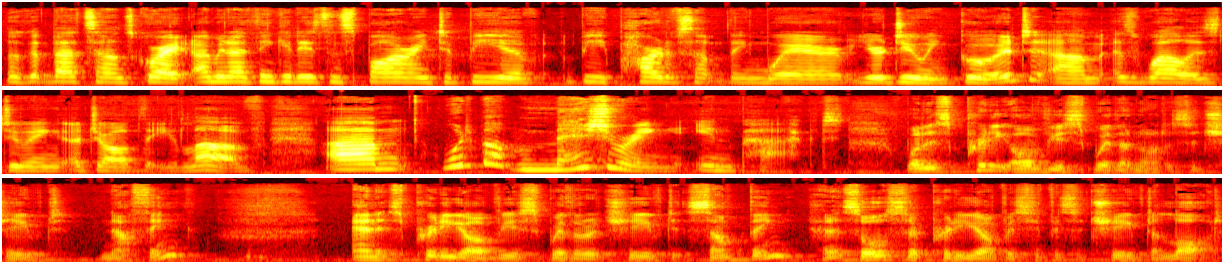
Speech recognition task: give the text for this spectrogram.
Look, that sounds great. I mean, I think it is inspiring to be a, be part of something where you're doing good um, as well as doing a job that you love. Um, what about measuring impact? Well, it's pretty obvious whether or not it's achieved nothing, and it's pretty obvious whether it achieved something, and it's also pretty obvious if it's achieved a lot.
